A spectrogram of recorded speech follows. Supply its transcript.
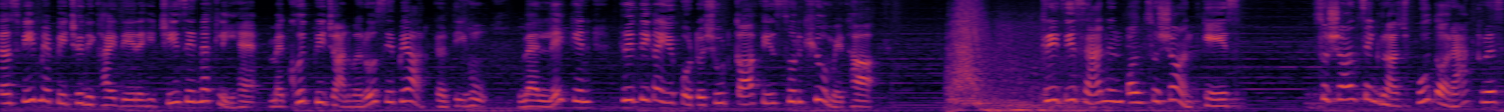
तस्वीर में पीछे दिखाई दे रही चीज़ें नकली हैं। मैं खुद भी जानवरों से प्यार करती हूँ। वेल लेकिन कृति का ये फोटोशूट काफ़ी सुर्खियों में था। कृति सैनन और सुशांत केस। सुशांत सिंह राजपूत और एक्ट्रेस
